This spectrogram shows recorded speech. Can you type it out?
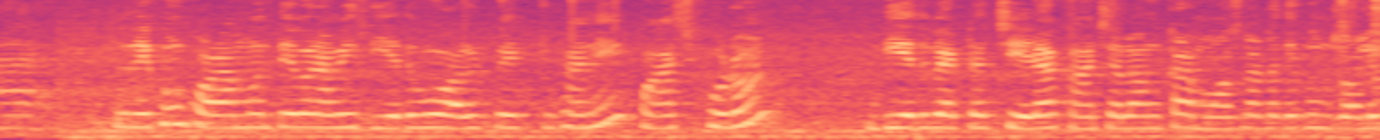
হ্যাঁ। তো দেখুন কড়ার মধ্যে এবার আমি দিয়ে দেবো অল্প একটুখানি পাঁচ ফোড়ন দিয়ে দেবো একটা চেরা কাঁচা লঙ্কা মশলাটা দেখুন জলে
